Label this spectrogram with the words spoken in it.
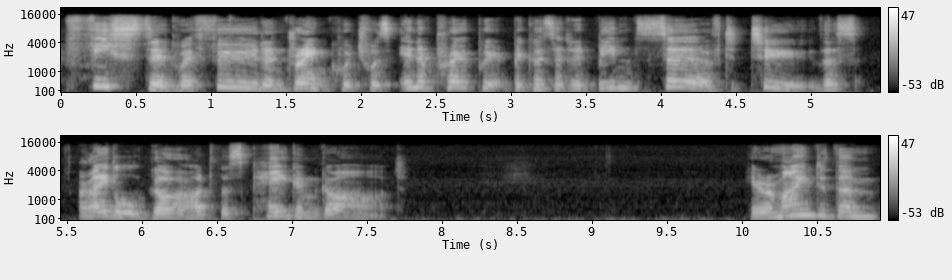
feasted with food and drink, which was inappropriate because it had been served to this idol god, this pagan god. He reminded them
